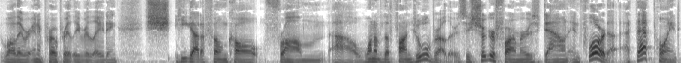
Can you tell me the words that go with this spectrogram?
while they were inappropriately relating, sh- he got a phone call from uh, one of the Fanjul brothers, the sugar farmers down in Florida. At that point,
